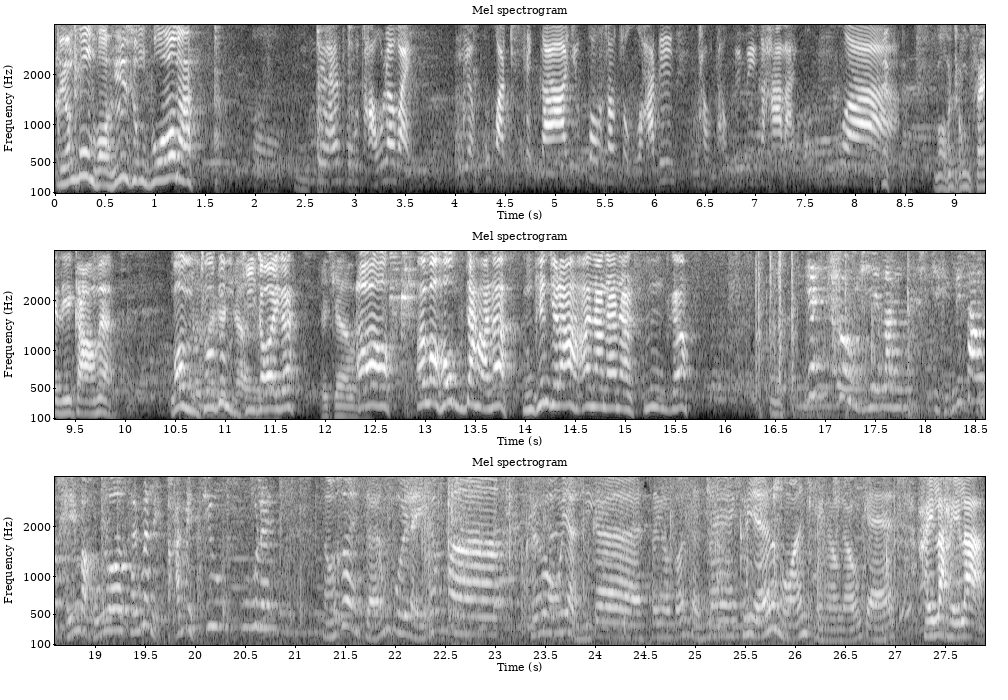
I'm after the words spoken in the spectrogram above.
兩公婆去送貨啊嘛，哦你喺鋪頭啦，喂，你又唔好掛住食㗎，要幫手做下啲頭頭尾尾嘅下欄功夫啊！我仲使你教咩？我唔做都唔自在嘅。哦，啊我好唔得閒啊，唔傾住啦，啊嗱嗱嗱，嗯咁。一抽二楞，自己啲翻屋企咪好咯，使乜嚟打咩招呼咧？劉叔係長輩嚟㗎嘛，佢好人㗎。細個嗰陣咧，佢日日都同我玩騎牛牛嘅。係啦係啦，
